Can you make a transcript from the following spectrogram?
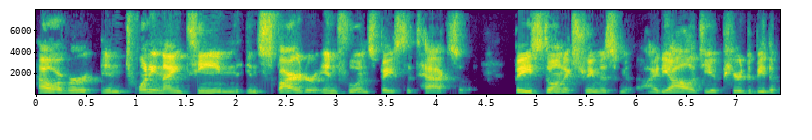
However, in 2019, inspired or influence based attacks based on extremist ideology appeared to be the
